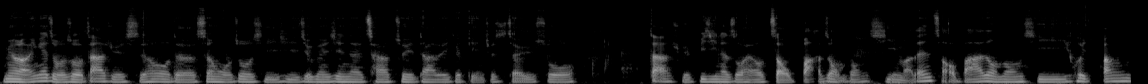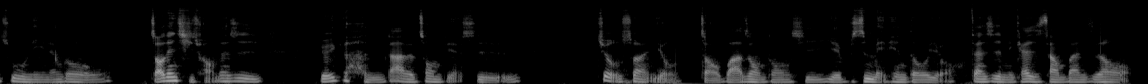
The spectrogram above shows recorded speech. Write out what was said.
没有啦，应该怎么说？大学时候的生活作息其实就跟现在差最大的一个点，就是在于说，大学毕竟那时候还有早八这种东西嘛。但是早八这种东西会帮助你能够早点起床，但是有一个很大的重点是，就算有早八这种东西，也不是每天都有。但是你开始上班之后，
